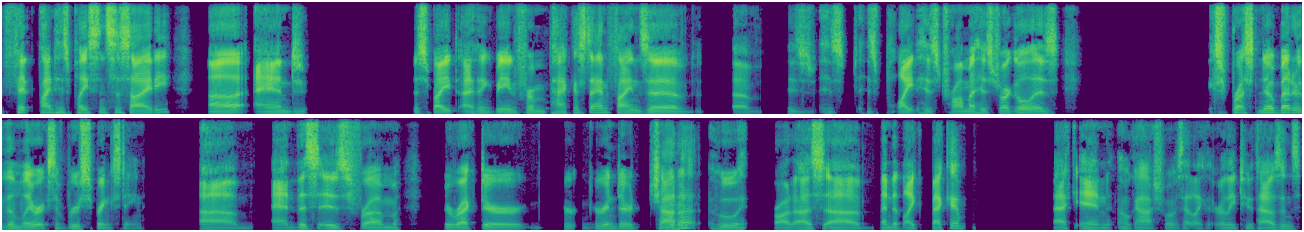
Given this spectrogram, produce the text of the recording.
fit find his place in society, uh, and despite I think being from Pakistan, finds a, a his his his plight, his trauma, his struggle is expressed no better than lyrics of Bruce Springsteen. Um, and this is from director Gur- Gurinder Chadha, who brought us uh, Bend It Like Beckham back in oh gosh, what was that like the early two thousands?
